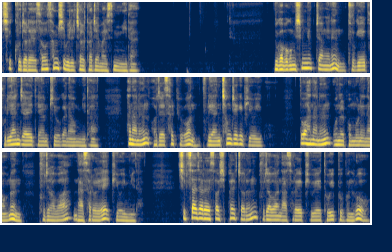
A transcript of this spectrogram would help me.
19절에서 31절까지의 말씀입니다. 누가복음 16장에는 두 개의 불의한 자에 대한 비유가 나옵니다. 하나는 어제 살펴본 불의한 청지기 비유이고 또 하나는 오늘 본문에 나오는 부자와 나사로의 비유입니다. 14절에서 18절은 부자와 나사로의 비유의 도입 부분으로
